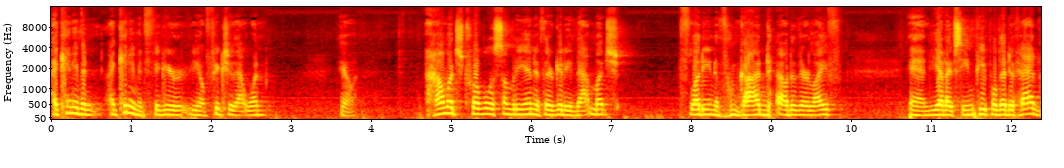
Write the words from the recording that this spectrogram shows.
I can't even I can't even figure you know picture that one. You know, how much trouble is somebody in if they're getting that much flooding from God out of their life? And yet I've seen people that have had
